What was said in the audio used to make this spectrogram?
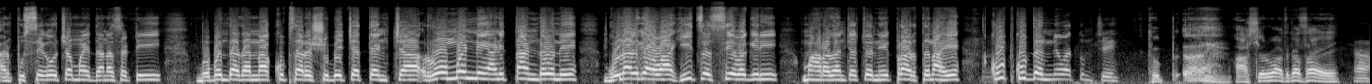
आणि पुसेगावच्या मैदानासाठी बबनदादांना खूप साऱ्या शुभेच्छा. त्यांच्या रोमनने आणि तांडवने गुलाल घ्यावा. हीच सेवागिरी महाराजांच्या चरणी एक प्रार्थना आहे. खूप खूप धन्यवाद तुमचे. खूप आशीर्वाद कसा आहे? हां.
